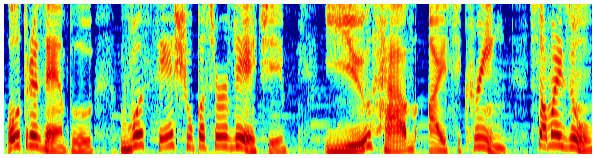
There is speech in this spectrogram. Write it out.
Outro exemplo, você chupa sorvete. You have ice cream. Só mais um,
